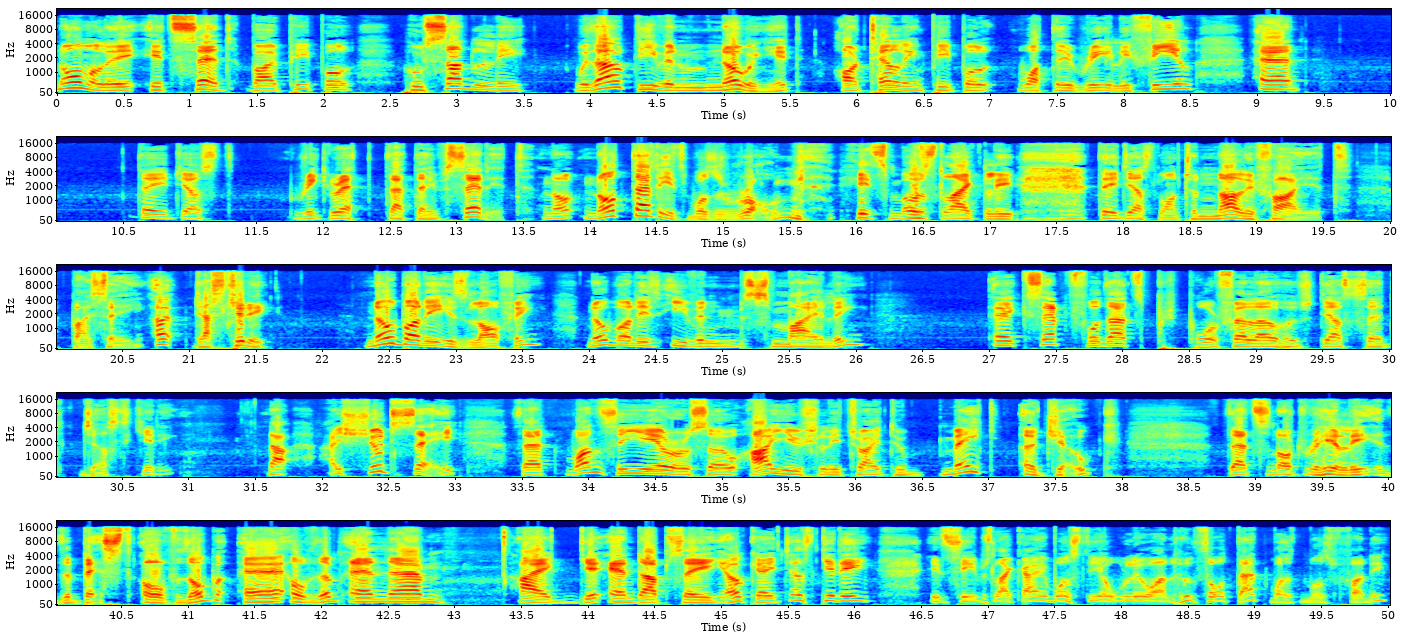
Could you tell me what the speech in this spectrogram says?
Normally, it's said by people who suddenly, without even knowing it, are telling people what they really feel and they just regret that they've said it. Not, not that it was wrong, it's most likely they just want to nullify it by saying, oh, just kidding. Nobody is laughing, nobody's even smiling except for that poor fellow who's just said, just kidding. Now, I should say that once a year or so, I usually try to make a joke. That's not really the best of them, uh, of them, and um, I get, end up saying, "Okay, just kidding." It seems like I was the only one who thought that was most funny.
